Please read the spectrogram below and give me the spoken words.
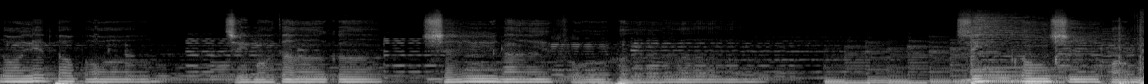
落叶漂泊，寂寞的歌谁来附和？星空是荒漠，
